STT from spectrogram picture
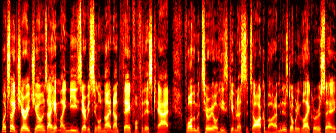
much like Jerry Jones, I hit my knees every single night, and I'm thankful for this cat for all the material he's given us to talk about. I mean, there's nobody like Irsay.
